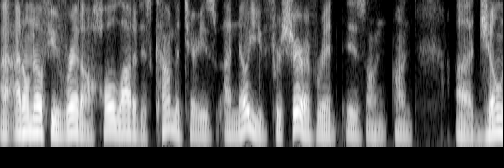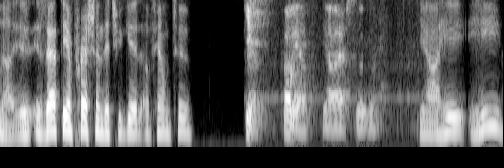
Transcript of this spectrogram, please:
I, I don't know if you've read a whole lot of his commentaries. I know you for sure have read his on on uh, Jonah. Is is that the impression that you get of him too? yes. Oh yeah. Yeah. Absolutely. Yeah, he he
